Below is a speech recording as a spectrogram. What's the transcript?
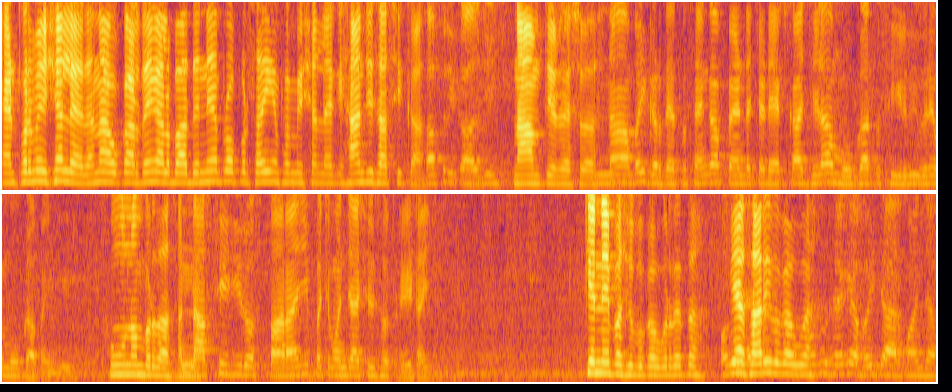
ਇਨਫੋਰਮੇਸ਼ਨ ਲੈ ਦੇਣਾ ਉਹ ਕਰਦੇ ਹਾਂ ਗੱਲਬਾਤ ਦਿੰਦੇ ਆ ਪ੍ਰੋਪਰ ਸਾਰੀ ਇਨਫੋਰਮੇਸ਼ਨ ਲੈ ਕੇ। ਹਾਂਜੀ ਸਤਿ ਸ਼੍ਰੀ ਅਕਾਲ। ਸਤਿ ਸ੍ਰੀ ਅਕਾਲ ਜੀ। ਨਾਮ ਤੇ ਐਡਰੈਸ ਨਾਮ ਬਾਈ ਗੁਰਦਿੱਤ ਸਿੰਘ ਆ ਪਿੰਡ ਚੜਿਆਕਾ ਜ਼ਿਲ੍ਹਾ ਮੋਗਾ ਤਹਿਸੀਲ ਵੀ ਵੀਰੇ ਮੋਗਾ ਪੈਂਦੀ ਹੈ ਫੋਨ ਨੰਬਰ ਦੱਸ ਜੀ 79017 ਜੀ 55663 ਆ ਜੀ। ਕਿੰਨੇ ਪਸ਼ੂ ਬਕਾਊ ਕਰ ਦਿੱਤਾ ਇਹ ਸਾਰੀ ਬਕਾਊ ਆ? ਪਸ਼ੂ ਹੈਗੇ ਆ ਬਾਈ 4-5 ਆ।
